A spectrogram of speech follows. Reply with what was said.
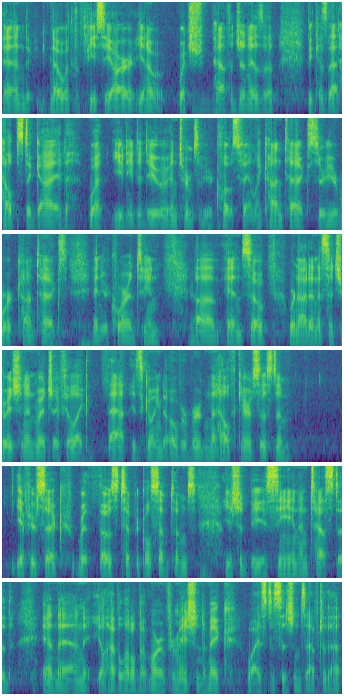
and know with the PCR, you know, which pathogen is it, because that helps to guide what you need to do in terms of your close family contacts or your work contacts and your quarantine. Um, and so we're not in a situation in which I feel like that is going to overburden the healthcare system. If you're sick with those typical symptoms, you should be seen and tested, and then you'll have a little bit more information to make wise decisions after that.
